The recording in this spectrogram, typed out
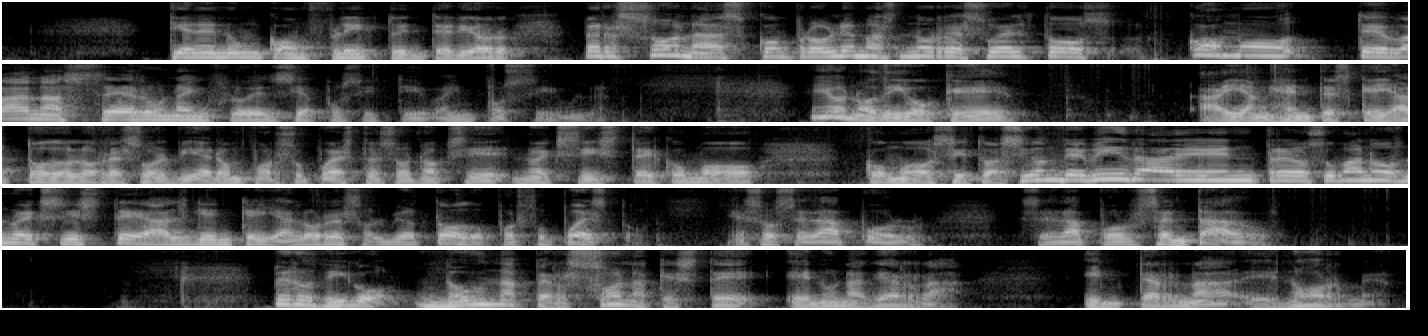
tienen un conflicto interior, personas con problemas no resueltos como te van a hacer una influencia positiva, imposible. Yo no digo que hayan gentes que ya todo lo resolvieron, por supuesto, eso no, no existe como, como situación de vida entre los humanos, no existe alguien que ya lo resolvió todo, por supuesto. Eso se da por, se da por sentado. Pero digo, no una persona que esté en una guerra interna enorme.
